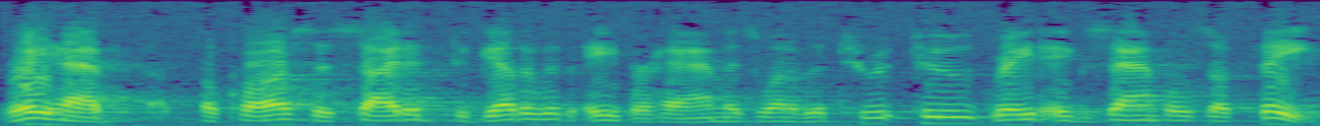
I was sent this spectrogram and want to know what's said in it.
Rahab of course, is cited together with Abraham as one of the two great examples of faith.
